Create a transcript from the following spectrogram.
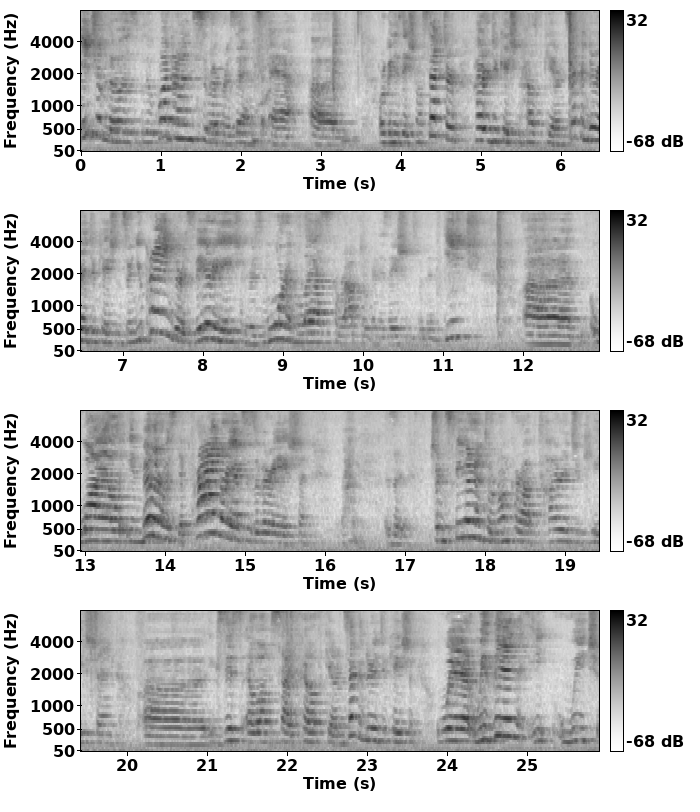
each of those blue quadrants represents a um, organizational sector, higher education, healthcare, and secondary education. So in Ukraine, there's variation, there's more and less corrupt organizations within each. Uh, while in Belarus, the primary axis of variation as a transparent or non-corrupt higher education uh, exists alongside healthcare and secondary education, where within which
